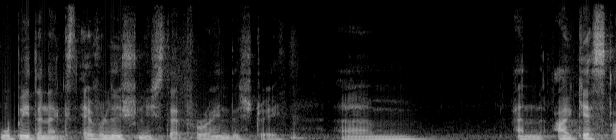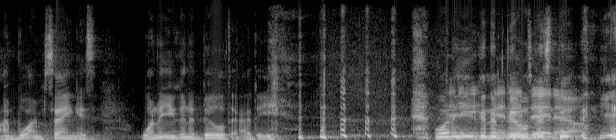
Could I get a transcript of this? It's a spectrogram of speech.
will be the next evolutionary step for our industry. Um, and I guess I, what I'm saying is, when are you going to build it, Addy? when any, are you going to any build day this? now. yeah.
